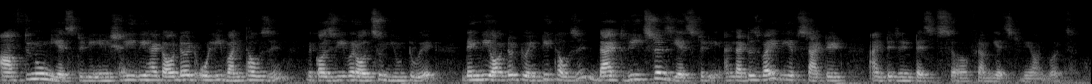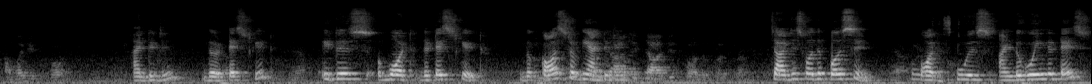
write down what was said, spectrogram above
afternoon yesterday. Initially, we had ordered only 1000 because we were also new to it. Then we ordered 20,000. That reached us yesterday, and that is why we have started antigen tests uh, from yesterday onwards. How much it cost? Antigen, the test kit, Yeah. it is what? The test kit. The cost of the antigen Charges, for the person. charges for the person. For who is undergoing the test.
